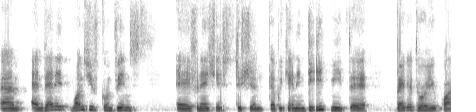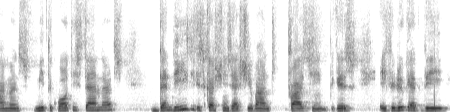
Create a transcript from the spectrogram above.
Um, and then it, once you've convinced a financial institution that we can indeed meet the regulatory requirements, meet the quality standards, then the easy discussion is actually around pricing. Because if you look at the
